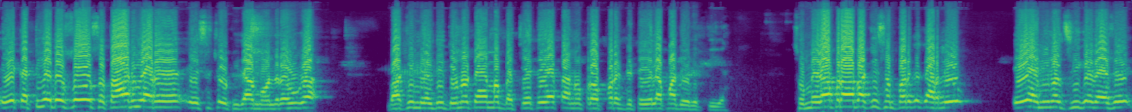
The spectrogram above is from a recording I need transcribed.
ਇਹ ਕੱਟੀ ਆ ਦੋਸਤੋ 67000 ਇਸ ਝੋਟੀ ਦਾ ਮੁੱਲ ਰਹੂਗਾ। ਬਾਕੀ ਮਿਲਦੀ ਦੋਨੋਂ ਟਾਈਮ ਬੱਚੇ ਤੇ ਆ, ਤੁਹਾਨੂੰ ਪ੍ਰੋਪਰ ਡਿਟੇਲ ਆਪਾਂ ਦੇ ਦਿੱਤੀ ਆ। ਸੋ ਮੇਰਾ ਭਰਾ ਬਾਕੀ ਸੰਪਰਕ ਕਰ ਲਿਓ। ਇਹ ਐਨੀਮਲ ਸੀਗੇ ਵੈਸੇ।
